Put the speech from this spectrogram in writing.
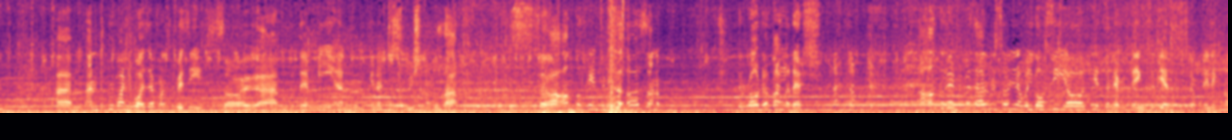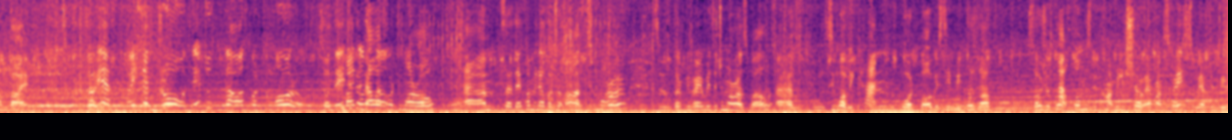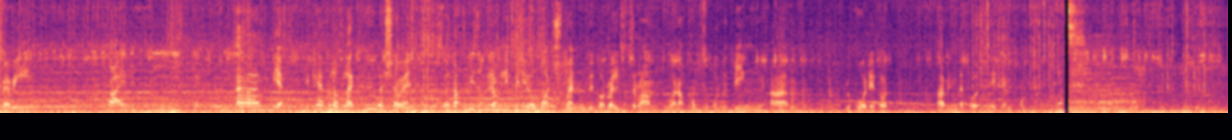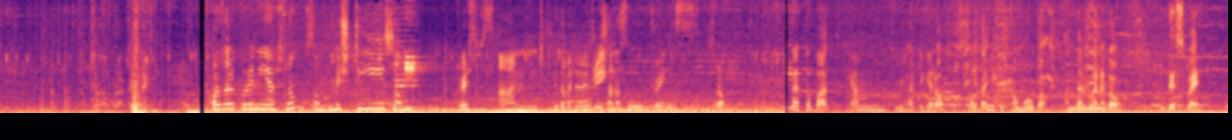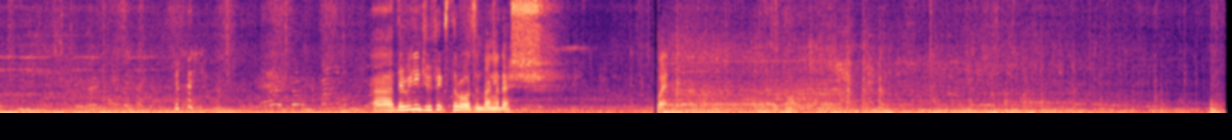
Um, and the Qurbani was everyone's busy, so um, with their meat and you know distribution and all that. So our uncle came to visit us on the road of Bangladesh. Our uncle to visit us. We told you know we'll go see your kids and everything. So yes, definitely come by. So yeah, I said draw. They took dawat for tomorrow. so they took a dawah for tomorrow. Um, so they're coming over to us tomorrow. So we're going to be very busy tomorrow as well. Um, we'll see what we can record, but obviously because of social platforms, we can't really show everyone's face. So we have to be very, Privacy. privacy. um, yeah, be careful of like who we're showing. So that's the reason we don't really video much when we've got relatives around who are not comfortable with being um, recorded or having their photo taken. বাজার করে নিয়ে আসলাম some মিষ্টি some crisps and Drinks. sanasu drinks stuff এত বাদ um, we had to get off so that he could come over and then we're gonna go this way uh, they really need to fix the roads in Bangladesh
